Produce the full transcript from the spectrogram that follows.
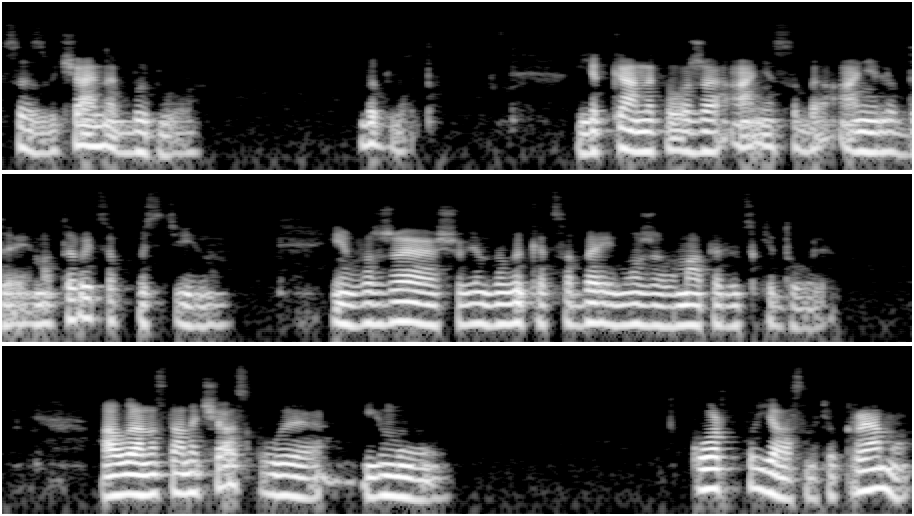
Це звичайне бидло. Бидлота яка не поважає ані себе, ані людей, материться постійно і вважає, що він велике ЦБ і може ламати людські долі. Але настане час, коли йому корт пояснить окремо,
